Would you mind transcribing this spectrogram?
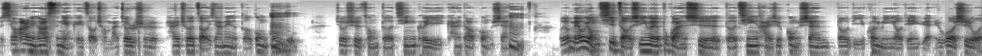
我希望二零二四年可以走成吧，就是开车走一下那个德贡公路，就是从德清可以开到贡山。嗯我都没有勇气走，是因为不管是德清还是贡山，都离昆明有点远。如果是我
